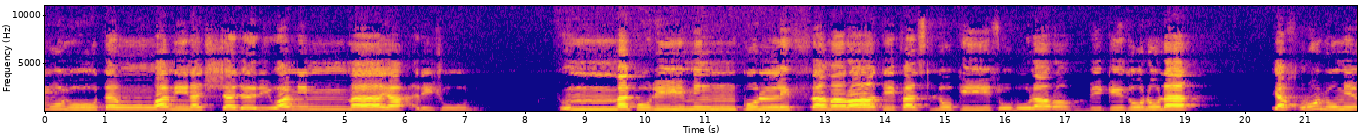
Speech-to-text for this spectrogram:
بيوتا ومن الشجر ومما يعرشون ثم كلي من كل الثمرات فاسلكي سبل ربك ذللا. يخرج من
